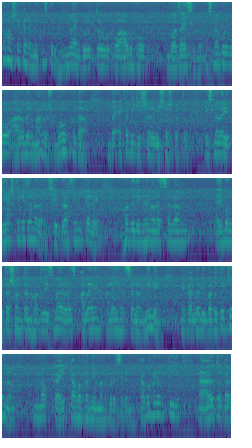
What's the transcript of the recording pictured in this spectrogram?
তখন সেখানে মুখস্থের ভিন্ন এক গুরুত্ব ও আবহ বজায় ছিল। ইসলাম পূর্ব আরবের মানুষ বহু খোদা বা একাধিক ঈশ্বরে বিশ্বাস করত। ইসলামের ইতিহাস থেকে জানা যায়, সেই প্রাচীনকালে হজরত ইব্রাহিম আলাইসাল্লাম এবং তার সন্তান হজরত ইসমাইল আলাই আলাইহাসাল্লাম মিলে এক আল্লাহর ইবাদতের জন্য মক্কায় কাবা ঘর নির্মাণ করেছিলেন। কাবা হলো একটি আয়তকার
